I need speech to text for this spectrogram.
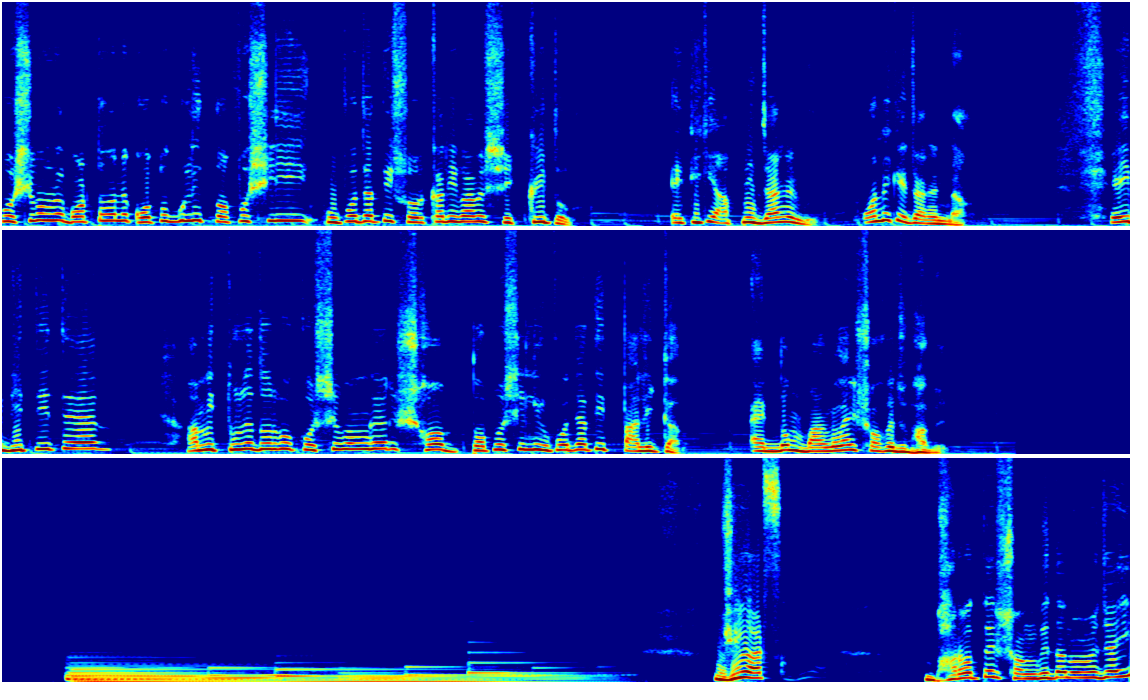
পশ্চিমবঙ্গে বর্তমানে কতগুলি তপশিলি উপজাতি সরকারিভাবে স্বীকৃত? এটি কি আপনি জানেন? অনেকে জানেন না। এই ভিত্তিতে আমি তুলে ধরবো পশ্চিমবঙ্গের সব তপশিলি উপজাতির তালিকা, একদম বাংলায় সহজভাবে। ভিউয়ার্স ভারতের সংবিধান অনুযায়ী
